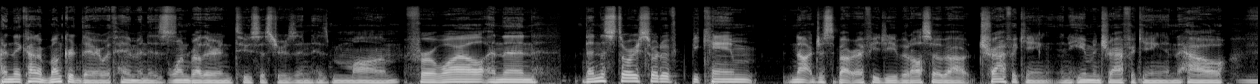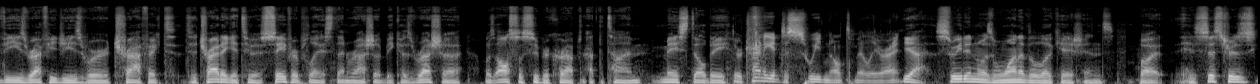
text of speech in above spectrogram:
And they kind of bunkered there with him and his one brother and two sisters and his mom for a while. And then, then the story sort of became not just about refugee, but also about trafficking and human trafficking and how these refugees were trafficked to try to get to a safer place than Russia because Russia was also super corrupt at the time, may still be. They're trying to get to Sweden ultimately, right? Yeah, Sweden was one of the locations, but his sisters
